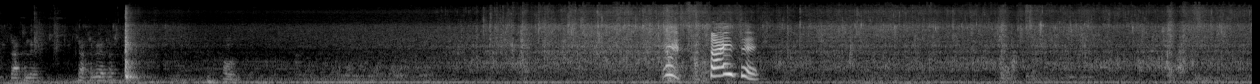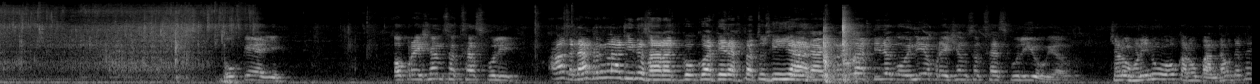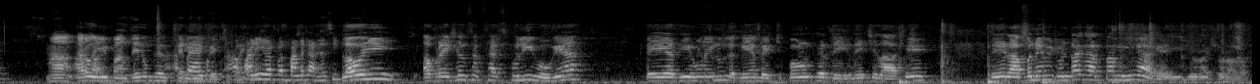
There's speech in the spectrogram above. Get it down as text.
ਚੱਕ ਲੈ ਚੱਕ ਲੈ ਤਾਂ। ਹੌਲੀ। ऐसे ਓਕੇ ਹੈ ਜੀ। ਆਪਰੇਸ਼ਨ ਸਕਸੈਸਫੁਲੀ ਆ ਡਾਕਟਰ ਲਾਠੀ ਤੇ ਸਾਰਾ ਕੋ ਕਰਕੇ ਰੱਖਤਾ ਤੁਸੀਂ ਯਾਰ। ਡਾਕਟਰ ਘਾਟੀ ਦਾ ਕੋਈ ਨਹੀਂ ਆਪਰੇਸ਼ਨ ਸਕਸੈਸਫੁਲੀ ਹੋ ਗਿਆ ਹੁਣ। ਚਲੋ ਹੁਣ ਇਹਨੂੰ ਉਹ ਕਰੋ ਬੰਦ ਆ ਉਹਦੇ ਤੇ। ਹਾਂ ਕਰੋ ਜੀ ਬੰਦੇ ਨੂੰ ਫਿਰ ਕਰੀਏ ਵਿੱਚ ਆ ਭਾਈ ਪਾਣੀ ਆਪਾਂ ਬੰਦ ਕਰ ਲਿਆ ਸੀ ਲਓ ਜੀ ਆਪਰੇਸ਼ਨ ਸਕਸੈਸਫੁਲੀ ਹੋ ਗਿਆ ਤੇ ਅਸੀਂ ਹੁਣ ਇਹਨੂੰ ਲੱਗੇ ਆ ਵਿੱਚ ਪਾਉਣ ਫਿਰ ਦੇਖਦੇ ਹਾਂ ਚਲਾ ਕੇ ਤੇ ਰੱਬ ਨੇ ਵੀ ਠੰਡਾ ਕਰਤਾ ਮੀਂਹ ਆ ਗਿਆ ਜੀ ਜੋਰਾਂ ਸ਼ੋਰਾਂ ਦਾ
